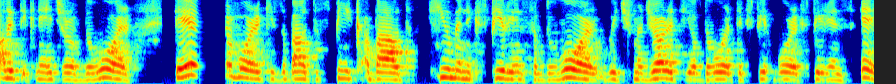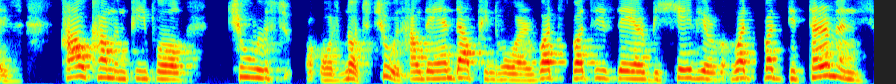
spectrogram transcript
politic nature of the war. Their work is about to speak about human experience of the war, which majority of the war, war experience is. How common people choose or not choose, how they end up in war, what, what is their behavior, what, what determines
